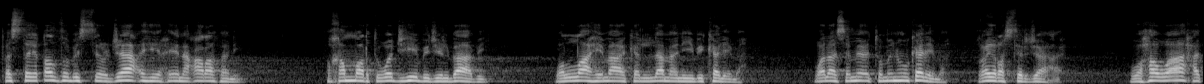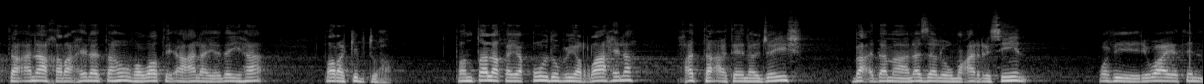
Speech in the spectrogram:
فاستيقظت باسترجاعه حين عرفني فخمرت وجهي بجلبابي والله ما كلمني بكلمة ولا سمعت منه كلمة غير استرجاعه. وهوى حتى أناخ راحلته فوطئ على يديها فركبتها فانطلق يقود بي الراحلة حتى أتينا الجيش بعدما نزلوا معرسين وفي رواية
